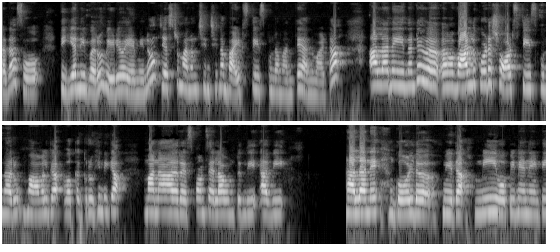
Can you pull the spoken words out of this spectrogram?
కదా సో తీయనివ్వరు వీడియో ఏమీను. జస్ట్ మనం చిన్న చిన్న బైట్స్ తీసుకున్నాం అంతే అనమాట అలానే ఏంటంటే వాళ్ళు కూడా షార్ట్స్ తీసుకున్నారు. మామూలుగా ఒక గృహిణిగా మన రెస్పాన్స్ ఎలా ఉంటుంది అవి అలానే గోల్డ్ మీద మీ ఒపీనియన్ ఏంటి?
